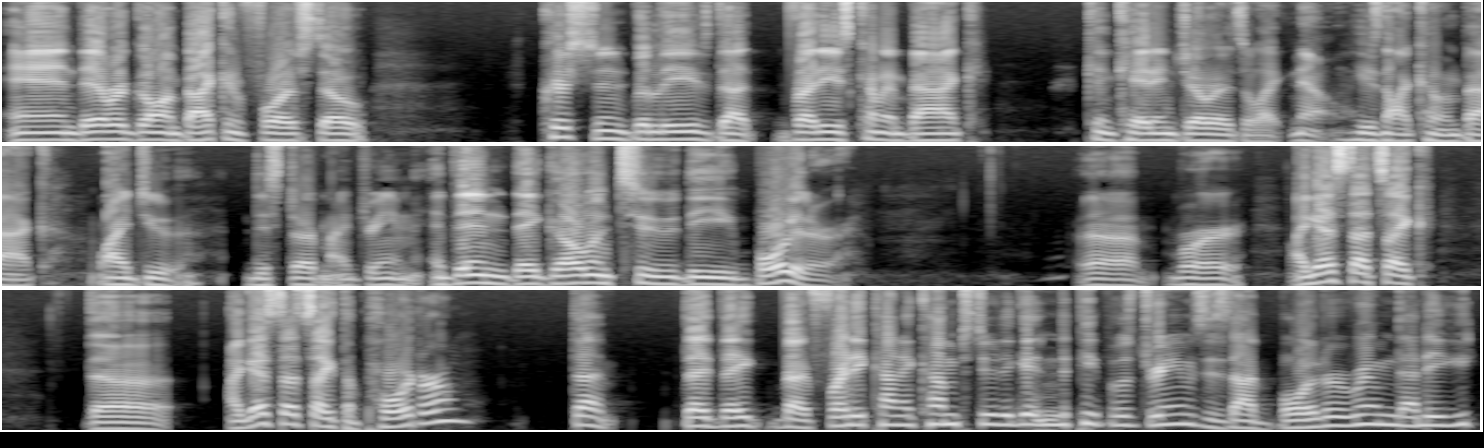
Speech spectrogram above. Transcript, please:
and they were going back and forth. So Kristen believes that Freddy is coming back. Kincaid and Joey are like, no, he's not coming back. Why'd you disturb my dream? And then they go into the boiler, uh, where I guess that's like the, I guess that's like the portal that that they that Freddy kind of comes to to get into people's dreams. Is that boiler room that he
